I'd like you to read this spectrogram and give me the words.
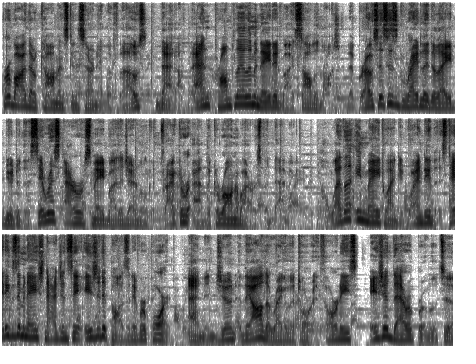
provide their comments concerning the flows that are then promptly eliminated by Savalmash. The process is greatly delayed due to the serious errors made by the general contractor and the coronavirus pandemic. However, in May 2020, the State Examination Agency issued a positive report, and in June, the other regulatory authorities issued their approval too.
